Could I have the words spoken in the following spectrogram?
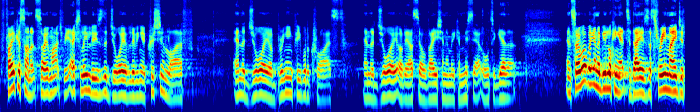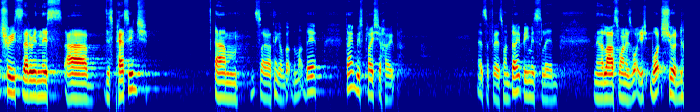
focus on it so much, we actually lose the joy of living a Christian life and the joy of bringing people to Christ and the joy of our salvation, and we can miss out altogether. And so, what we're going to be looking at today is the three major truths that are in this, uh, this passage. Um, so, I think I've got them up there. Don't misplace your hope. That's the first one. Don't be misled. And then the last one is what, you, what should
